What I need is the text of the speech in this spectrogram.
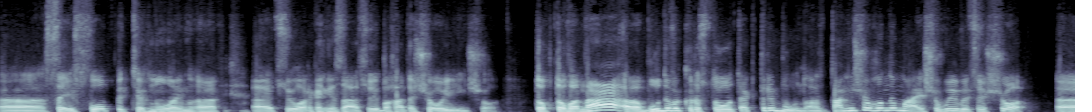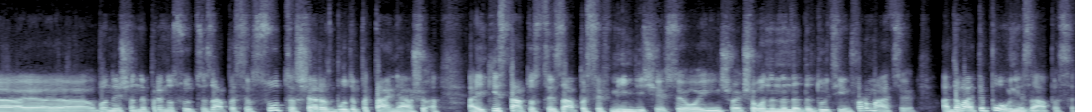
е, Сейф ФОП підтягнула е, е, цю організацію і багато чого іншого. Тобто вона е, буде використовувати як трибуну. А там нічого немає. Якщо виявиться, що е, е, вони ще не принесуть записи в суд, ще раз буде питання: а що а який статус цих записів Міндіча і всього іншого, якщо вони не нададуть інформацію? А давайте повні записи,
